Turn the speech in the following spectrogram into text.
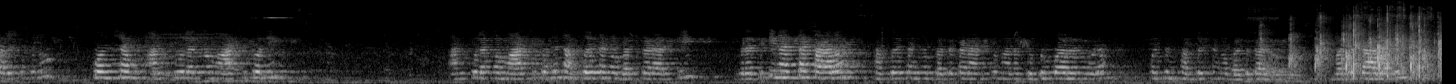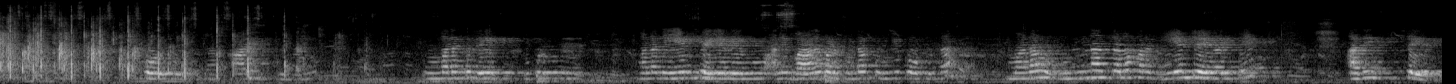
పరిస్థితులు కొంచెం అనుకూలంగా మార్చుకొని అనుకూలంగా మార్చుకొని సంతోషంగా బ్రతకడానికి బ్రతికినంత కాలం సంతోషంగా బ్రతకడానికి మన కుటుంబాలను కూడా కొంచెం సంతోషంగా బతకాలి. బతకాలని కోరుకుంటున్నాను ఆశిస్తున్నాను. మనకు లే ఇప్పుడు మనం ఏం చేయలేము అని బాధపడకుండా కుంగిపోకుండా మనం ఉన్నంతలో మనం ఏం చేయగలిగితే అది చేయాలి.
